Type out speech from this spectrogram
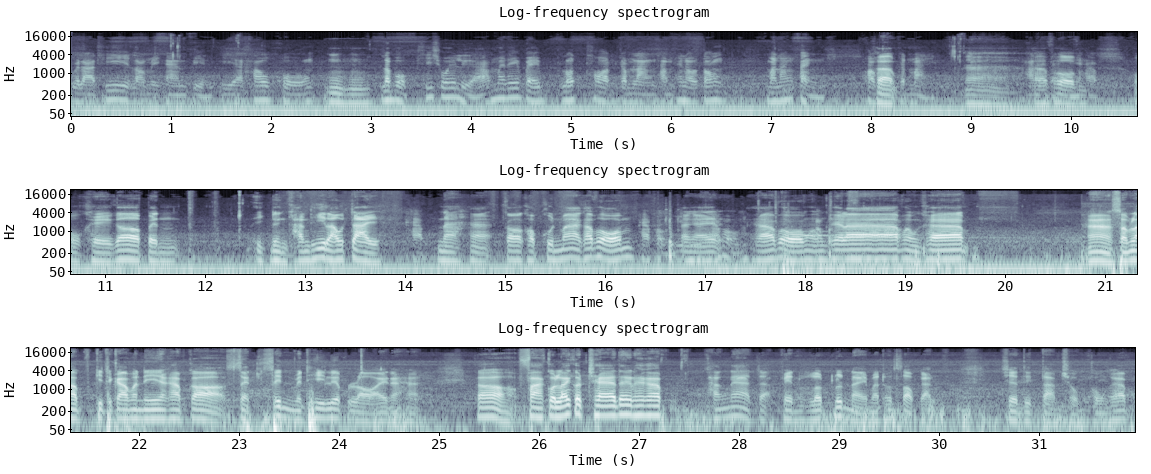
เวลาที่เรามีการเปลี่ยนเกียร์เข้าโค้ง อือฮึ ระบบที่ช่วยเหลือไม่ได้ไปลดทอนกำลังทำให้เราต้องมานั่งแต่งความรู้สึกกันใหม่อ่าอะคไรรับแบบผมนี้ครับ โอเคก็เป็นอีกหนึ่งคันที่เล้าใจครับ นะฮะก็ขอบคุณมากครับผม ครับผมยินยังดีไงครับผม ครับผมขขออบบคุคุณณคครัรับบผมครับอ่า สำหรับกิจกรรมวันนี้นะครับ ก็เสร็จสิ้นเป็นที่เรียบร้อยนะฮะก็ฝากกดไลค์กดแชร์ด้วยนะครับ ครั้งหน้าจะเป็นรถรุ่นไหนมาทดสอบกัน เชิญติดตามชมผมครับ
